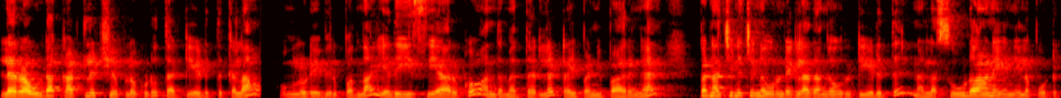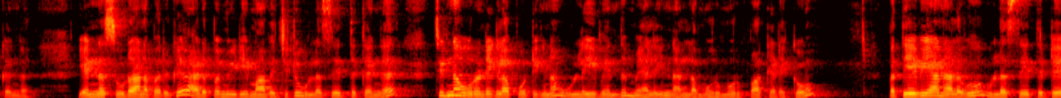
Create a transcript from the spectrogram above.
இல்லை ரவுண்டாக கட்லெட் ஷேப்பில் கூட தட்டி எடுத்துக்கலாம். உங்களுடைய விருப்பம் தான் எது ஈஸியாக இருக்கோ அந்த மெத்தடில் ட்ரை பண்ணி பாருங்கள் இப்போ நான் சின்ன சின்ன உருண்டைகளாக தாங்க உருட்டி எடுத்து நல்லா சூடான எண்ணெயில் போட்டுக்கோங்க. எண்ணெய் சூடான பிறகு அடுப்பை மீடியமாக வச்சுட்டு உள்ளே சேர்த்துக்கங்க. சின்ன உருண்டைகளாக போட்டிங்கன்னா உள்ளேயும் வெந்து மேலேயும் நல்லா மொறுமொறுப்பாக கிடைக்கும். இப்போ தேவையான அளவு உள்ளே சேர்த்துட்டு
